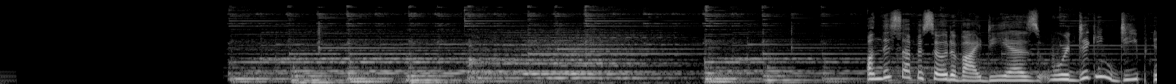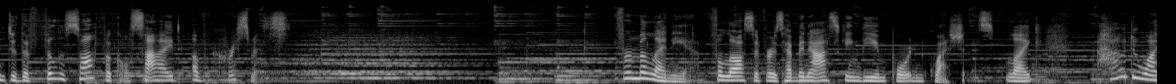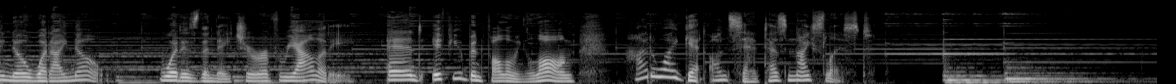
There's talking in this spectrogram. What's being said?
On this episode of Ideas, we're digging deep into the philosophical side of Christmas. For millennia, philosophers have been asking the important questions like How do I know what I know? What is the nature of reality? And if you've been following along, how do I get on Santa's nice list?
